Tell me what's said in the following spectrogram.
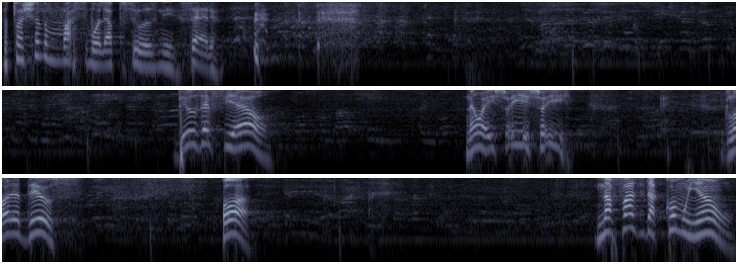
Eu tô achando o máximo olhar para o seu Asni, sério. Deus é fiel. Não, é isso aí, é isso aí. Glória a Deus. Ó, na fase da comunhão,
